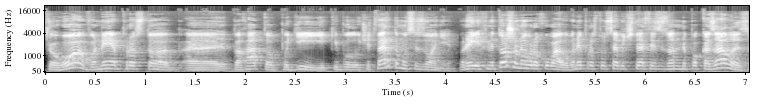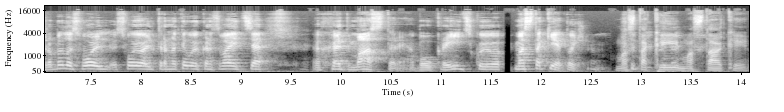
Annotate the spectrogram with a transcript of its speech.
Чого вони просто е, багато подій, які були у четвертому сезоні, вони їх не то, що не врахували, вони просто у себе четвертий сезон не показали, зробили свою, свою альтернативу, яка називається хедмастери або українською мастаки, точно. Мастаки, мастаки.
